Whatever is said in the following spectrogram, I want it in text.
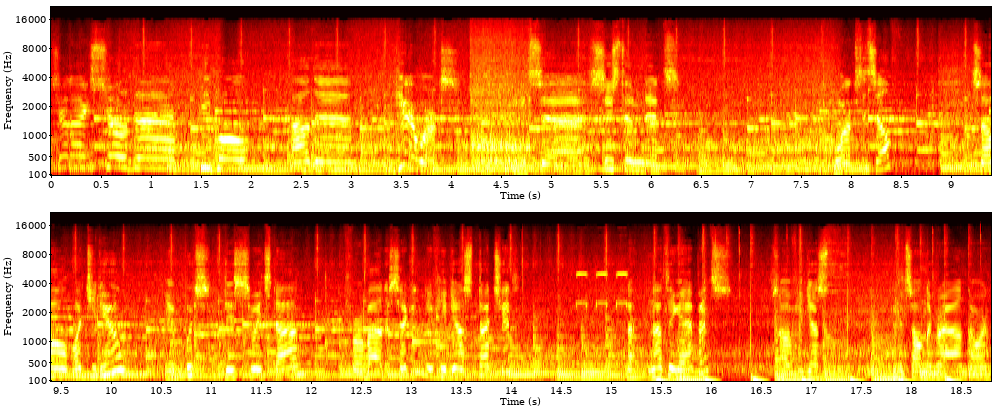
Shall I show the people how the gear works? It's a system that works itself. So what you do, you push this switch down for about a second. If you just touch it, no, nothing happens. So if you just, if it's on the ground or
